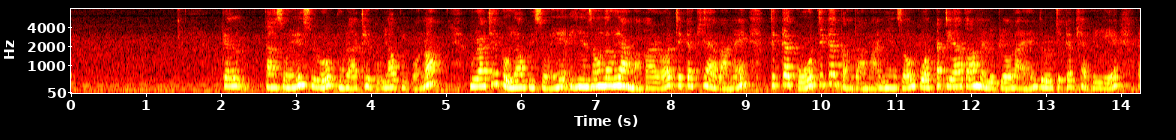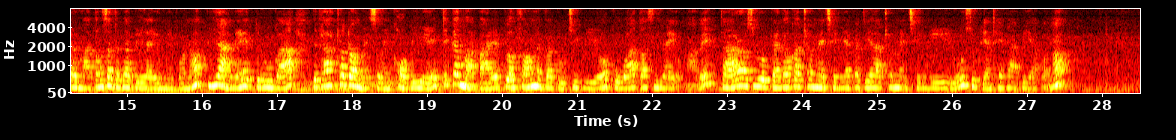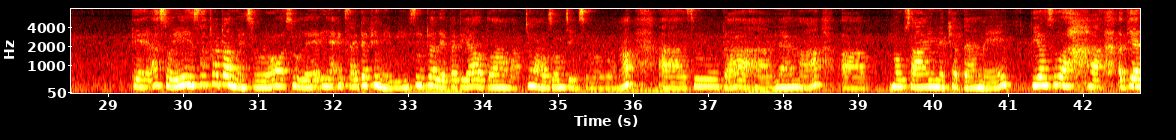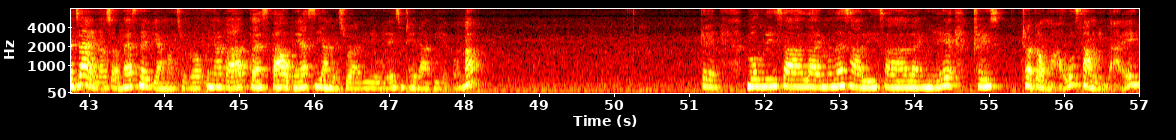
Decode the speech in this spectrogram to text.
ကဲဒါဆိုရင်ဆိုတော့ဘူရာထိပ်ကိုရောက်ပြီပေါ့နော် ဘူရာထိပ်ကိုရောက်ပြီဆိုရင်အရင်ဆုံးလုပ်ရမှာကတော့တက်ကတ်ဖြတ်ရပါမယ်တက်ကတ်ကိုတက်ကတ်ကောင်တာမှာအရင်ဆုံးကိုကပတ်တရားသွားမယ်လို့ပြောလိုက်ရင်သူတို့တက်ကတ်ဖြတ်ပေးရဲအဲ့မှာ32ဘတ်ပေးလိုက်ရုံပဲပေါ့နော်ပြီးရနဲ့သူတို့ကယထာထွက်တော့မယ်ဆိုရင်ခေါ်ပေးရဲတက်ကတ်မှာပါတဲ့ platform နံပါတ်ကိုကြည့်ပြီးတော့ကိုကသွားစီလိုက်ရုံပါပဲဒါကတော့သူတို့ဘန်ကောက်ကထွက်မဲ့ချိန်နဲ့ပတ်တရားထွက်မဲ့ချိန်လေးကိုစုပြန်ထည့်ထားပေးရပါတော့ ကဲအဲ့ဆိုရင်စထွက်တော့မယ်ဆိုတော့ဆုလည်းအရင် excited ဖြစ်နေပြီဆုအတွက်လည်းပတ်တရားကိုသွားရမှာပထမဆုံးချိန်ဆိုတော့ပေါ့နော်အာဆုကအာလမ်းမှာအာမုတ်ဆိုင်နဲ့ဖြတ်တန်းမယ်ပြီးတော့ဆုကအပြန်ကြရင်တော့ဆိုတော့ bus နဲ့ပြန်မှာဆိုတော့ခုနက bus ကားကိုဘယ်ကစီးရမယ်ဆိုတာလေးကိုလည်းဆုထည့်ထားပြီးရပေါ့နော်ကဲမုတ်လေးစားလိုက်မနက်စာလေးစားလိုက်နဲ့ train ထွက်တော့မှာကိုစောင့်နေပါတယ်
